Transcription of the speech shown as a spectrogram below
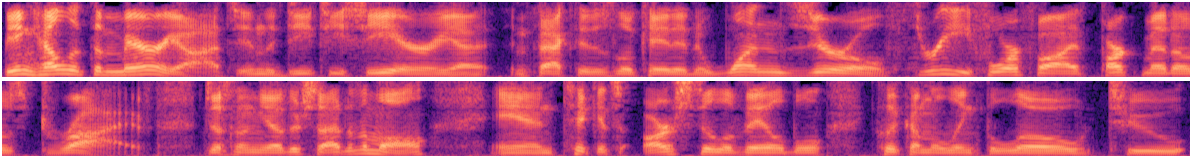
being held at the Marriott in the DTC area. In fact, it is located at 10345 Park Meadows Drive, just on the other side of the mall, and tickets are still available. Click on the link below to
